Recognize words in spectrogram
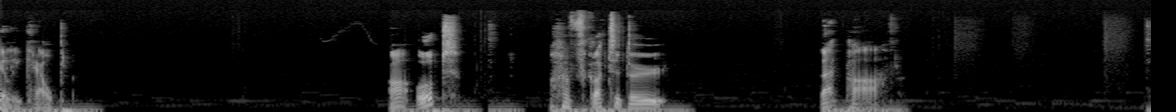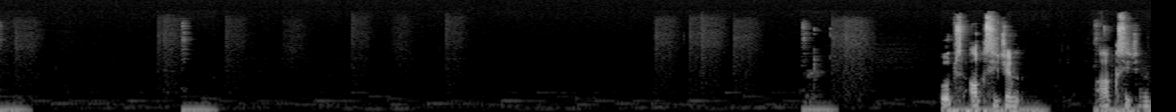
Silly kelp. Oh, oops. I forgot to do that path. Oops, oxygen. Oxygen.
